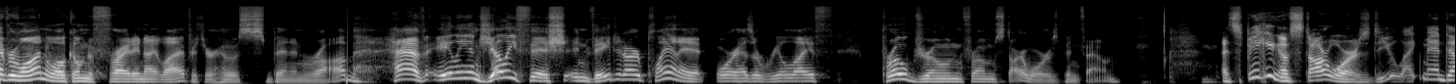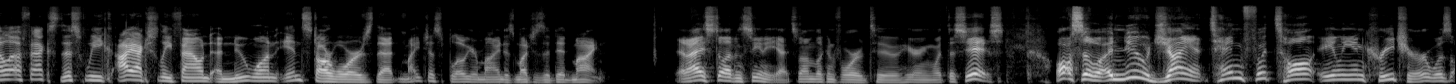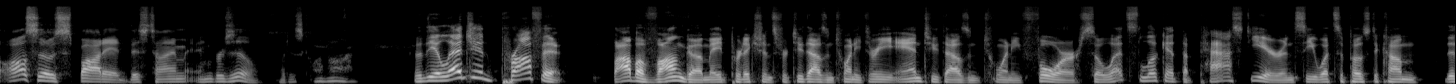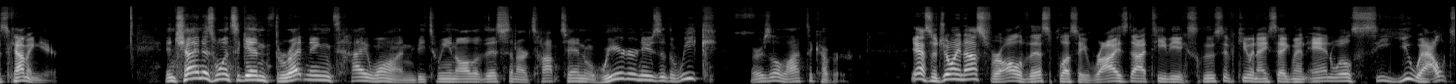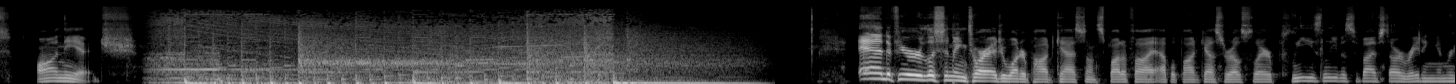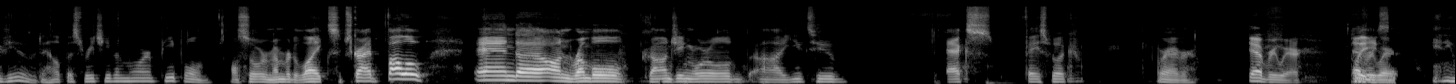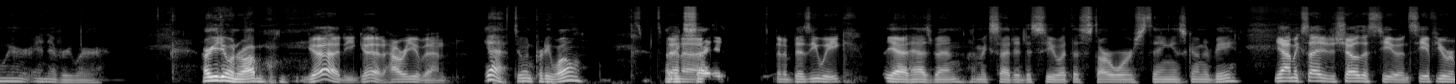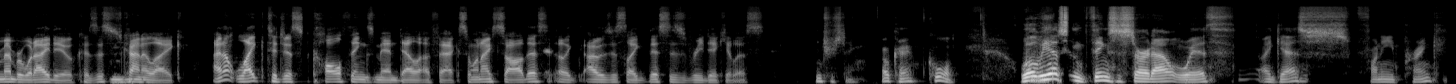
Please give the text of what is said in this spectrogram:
everyone, welcome to Friday Night Live with your hosts Ben and Rob. Have alien jellyfish invaded our planet, or has a real life probe drone from Star Wars been found? And speaking of Star Wars, do you like Mandela effects? This week, I actually found a new one in Star Wars that might just blow your mind as much as it did mine. And I still haven't seen it yet, so I'm looking forward to hearing what this is. Also, a new giant 10 foot tall alien creature was also spotted, this time in Brazil. What is going on? The alleged prophet Baba Vanga made predictions for 2023 and 2024. So let's look at the past year and see what's supposed to come this coming year. And China's once again threatening Taiwan. Between all of this and our top 10 weirder news of the week, there's a lot to cover. Yeah, so join us for all of this plus a rise.tv exclusive Q&A segment and we'll see you out on the edge. And if you're listening to our Edge of Wonder podcast on Spotify, Apple Podcasts, or elsewhere, please leave us a five star rating and review to help us reach even more people. Also, remember to like, subscribe, follow, and uh, on Rumble, Ganjing World, uh, YouTube, X, Facebook, wherever. Everywhere. Please. Everywhere. Anywhere and everywhere. How are you doing, Rob? Good. You good? How are you, Ben? Yeah, doing pretty well. It's been I'm excited. A, it's been a busy week. Yeah, it has been. I'm excited to see what the Star Wars thing is going to be. Yeah, I'm excited to show this to you and see if you remember what I do because this is mm-hmm. kind of like I don't like to just call things Mandela effects. So when I saw this, like I was just like, this is ridiculous. Interesting. Okay, cool. Well, we mm-hmm. have some things to start out with, I guess. Funny prank.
